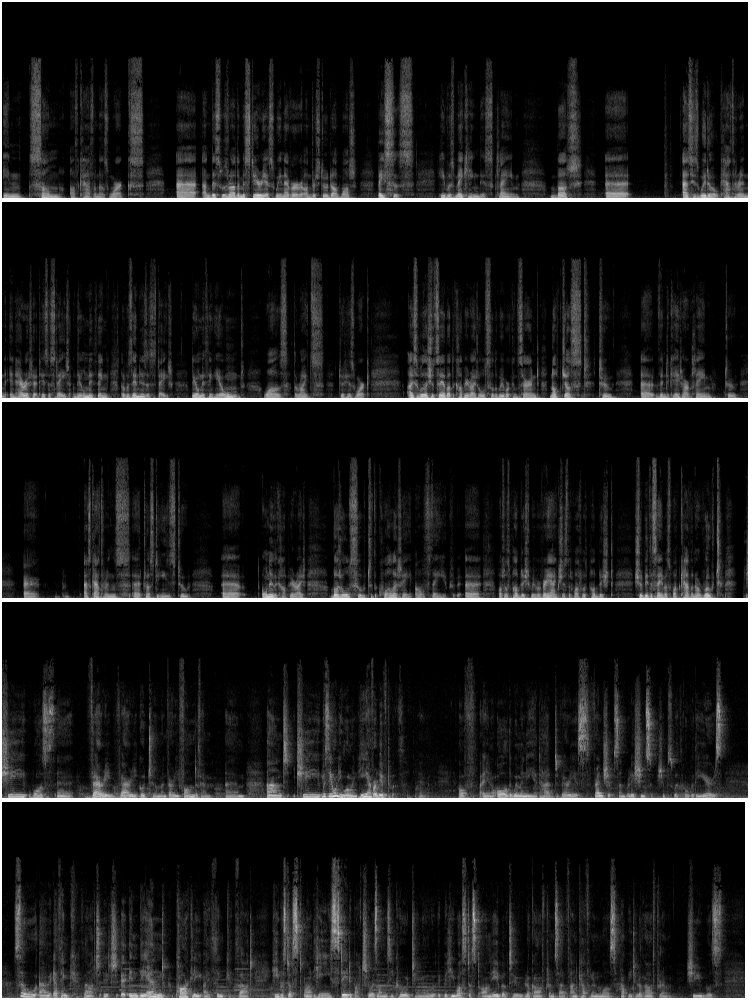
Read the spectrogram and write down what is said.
in some of Kavanagh's works. Uh, and this was rather mysterious. We never understood on what basis he was making this claim. But uh, as his widow, Catherine, inherited his estate, and the only thing that was in his estate, the only thing he owned, was the rights to his work. I suppose I should say about the copyright also that we were concerned not just to uh, vindicate our claim to, uh, as Catherine's uh, trustees, to uh, owning the copyright, but also to the quality of the uh, what was published. We were very anxious that what was published should be the same as what Kavanagh wrote. She was uh, very, very good to him and very fond of him. Um, and she was the only woman he ever lived with. Uh, of you know all the women he had had various friendships and relationships with over the years. So uh, I think that it, in the end, partly I think that he was just on. He stayed a bachelor as long as he could, you know, but he was just unable to look after himself. And Catherine was happy to look after him. She was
